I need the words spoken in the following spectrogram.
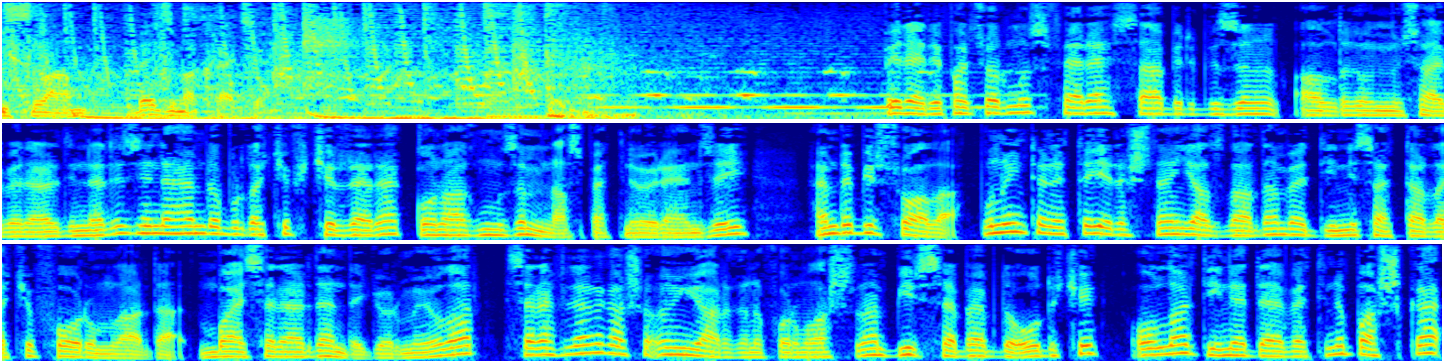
İslam və demokratiya. Belə reportyorumuz Fərəh Sabir qızının aldığı müsahibələri dinlədiniz. İndi həm də buradakı fikirlərə qonağımızın münasibətini öyrənəcəyik. Həm də bir suala. Bunu internetdə yerləşən yazılardan və dini saytlardakı forumlarda, mübahisələrdən də görmək olar. Sələfilərə qarşı ön yarğını formalaşdıran bir səbəb də odur ki, onlar dinə dəvətini başqa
